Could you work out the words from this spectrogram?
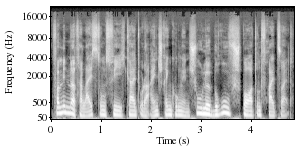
verminderter Leistungsfähigkeit oder Einschränkungen in Schule, Beruf, Sport und Freizeit.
